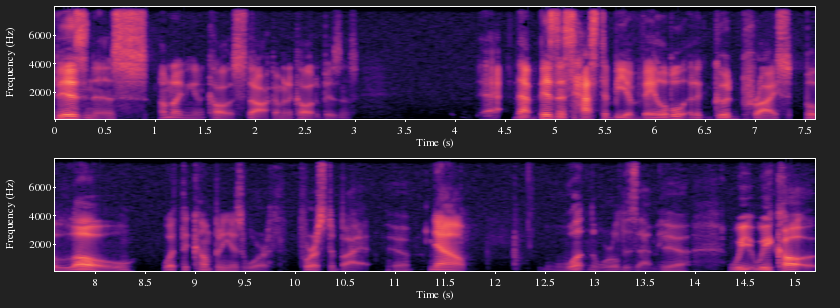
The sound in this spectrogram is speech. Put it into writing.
business. I'm not even going to call it a stock. I'm going to call it a business. That- business has to be available at a good price below what the company is worth for us to buy it. Yeah. Now, what in the world does that mean? Yeah. We we call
